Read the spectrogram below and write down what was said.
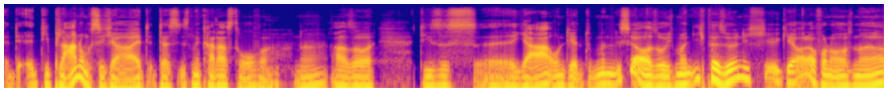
die Planungssicherheit, das ist eine Katastrophe. Ne? Also dieses äh, Jahr und jetzt, man ist ja auch so, ich meine, ich persönlich gehe auch davon aus, naja,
